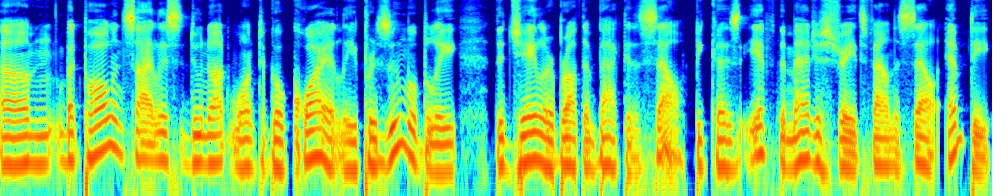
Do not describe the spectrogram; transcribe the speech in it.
um, but Paul and Silas do not want to go quietly. Presumably, the jailer brought them back to the cell because if the magistrates found the cell empty,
